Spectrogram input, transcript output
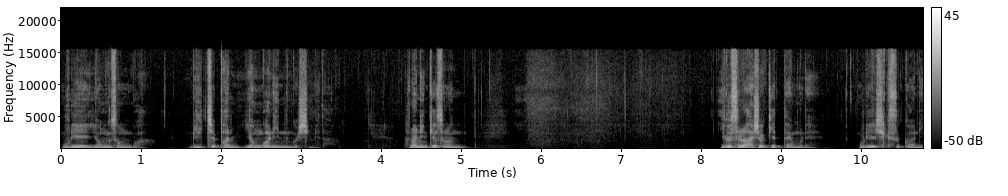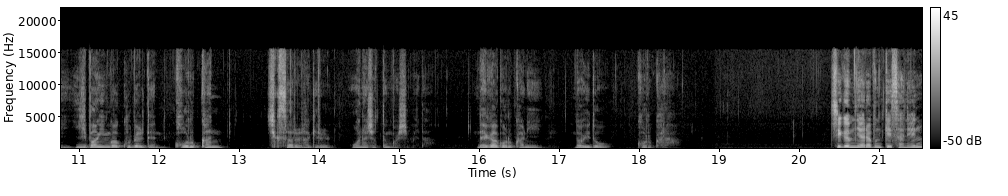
우리의 영성과 밀접한 연관이 있는 것입니다. 하나님께서는 이것을 하셨기 때문에 우리의 식습관이 이방인과 구별된 거룩한 식사를 하기를 원하셨던 것입니다. 내가 거룩하니 너희도 거룩하라. 지금 여러분께서는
